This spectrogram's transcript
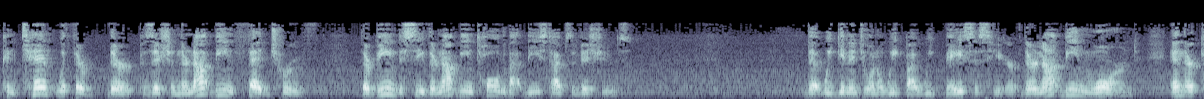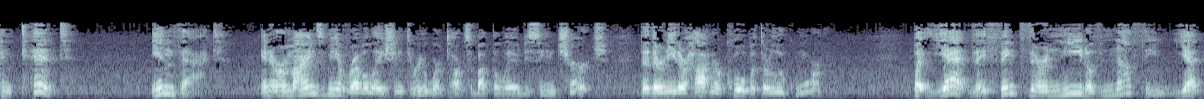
content with their, their position. They're not being fed truth. They're being deceived. They're not being told about these types of issues. that we get into on a week by week basis here. They're not being warned, and they're content in that. And it reminds me of Revelation 3, where it talks about the Laodicean church that they're neither hot nor cold, but they're lukewarm. But yet, they think they're in need of nothing. Yet,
